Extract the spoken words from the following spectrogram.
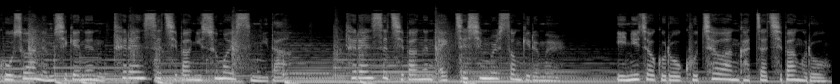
고소한 음식에는 트랜스 지방이 숨어 있습니다. 트랜스 지방은 액체 식물성 기름을 인위적으로 고체화한 가짜 지방으로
